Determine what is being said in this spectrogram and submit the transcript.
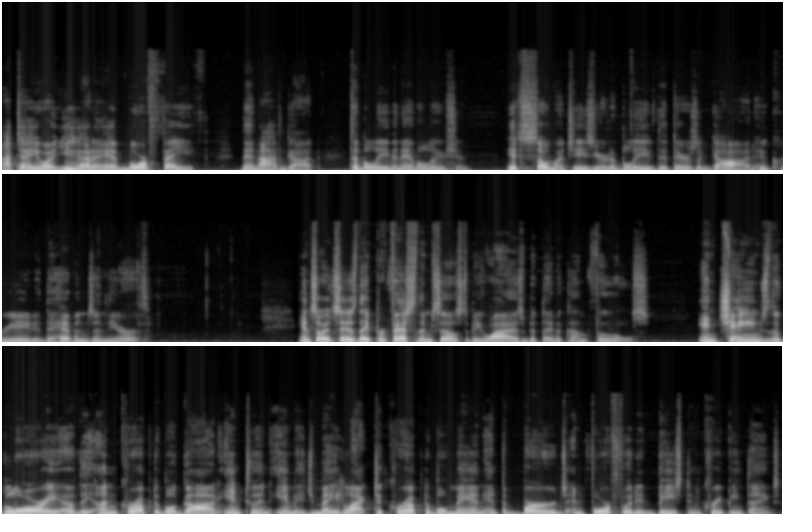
I tell you what, you got to have more faith than I've got to believe in evolution. It's so much easier to believe that there's a God who created the heavens and the earth. And so it says they profess themselves to be wise, but they become fools and change the glory of the uncorruptible God into an image made like to corruptible man and to birds and four footed beasts and creeping things.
